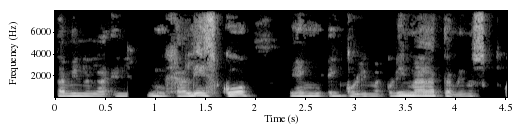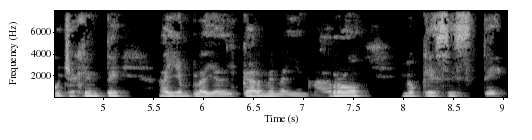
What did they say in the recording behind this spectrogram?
también en, la, en, Jalisco, en, en Colima, Colima, también nos escucha gente ahí en Playa del Carmen, ahí en Marró, lo que es este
